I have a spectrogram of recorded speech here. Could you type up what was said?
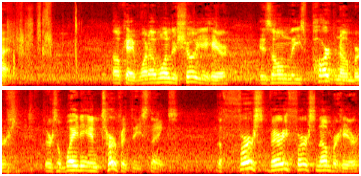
Right. Okay, what I wanted to show you here is on these part numbers, there's a way to interpret these things. The first, very first number here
